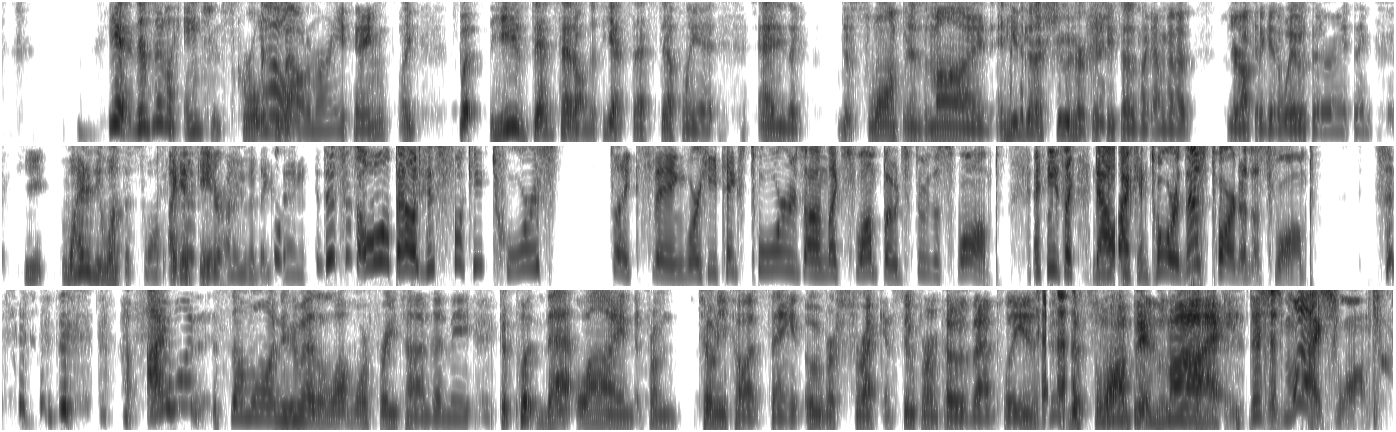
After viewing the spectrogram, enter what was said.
yeah. There's no like ancient scrolls No. about him or anything. Like, but he's dead set on this. Yes, that's definitely it. And he's like, the swamp is mine, and he's gonna shoot her because she says like, I'm gonna. You're not gonna get away with it or anything. He. Why does he want the swamp? I guess gator hunting is a big thing. This is all about his fucking tourist like thing where he takes tours on like swamp boats through the swamp. And he's like, "Now I can tour this part of the swamp." I want someone who has a lot more free time than me to put that line from Tony Todd saying it over Shrek and superimpose that, please. the swamp is mine. This is my swamp.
